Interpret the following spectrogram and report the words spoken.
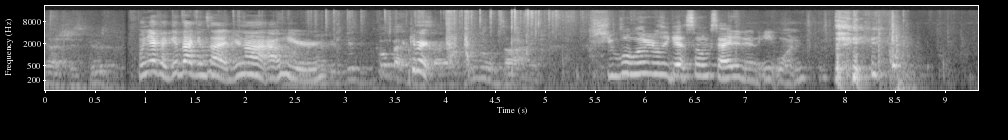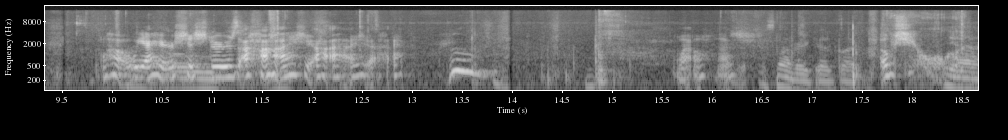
Yeah, she's good. Wanyaka, get back inside. You're not out here. Go back Come here. inside. You will die. She will literally get so excited and eat one. Oh, we are here, sisters. Ah, ah, ah, wow. That's, It's not very good, but oh, she. yeah,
